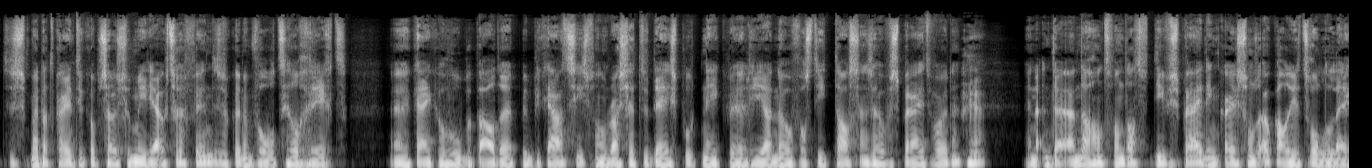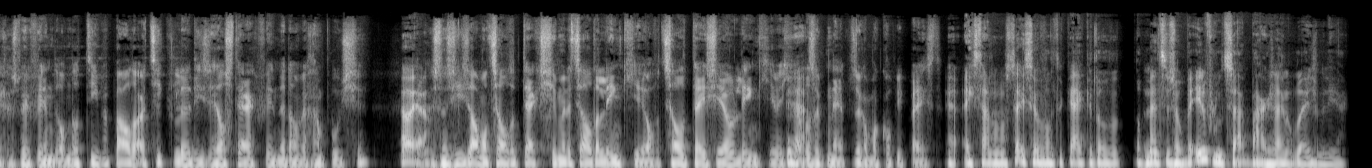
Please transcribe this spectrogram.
Dus, maar dat kan je natuurlijk op social media ook terugvinden. Dus we kunnen bijvoorbeeld heel gericht eh, kijken hoe bepaalde publicaties van Russia Today, Sputnik, RIA Novosti, TAS en zo verspreid worden. Ja. En aan de- hand van dat, die verspreiding kan je soms ook al je trollenlegers weer vinden. Omdat die bepaalde artikelen die ze heel sterk vinden dan weer gaan pushen. Oh ja. Dus dan zie je ze allemaal hetzelfde tekstje met hetzelfde linkje. Of hetzelfde TCO-linkje. Weet je Ja. dat is ook nep. Dat is ook allemaal copy-paste. ja. Ik sta er nog steeds zo van te kijken dat, dat mensen zo beïnvloedbaar zijn op deze manier.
